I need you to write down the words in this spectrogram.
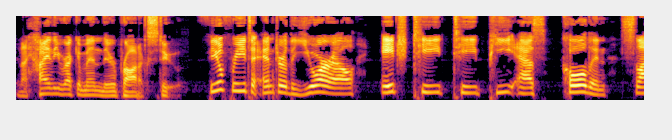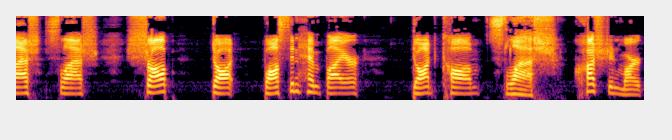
And I highly recommend their products too. Feel free to enter the URL https colon slash slash shop dot bostonhempire.com slash question mark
